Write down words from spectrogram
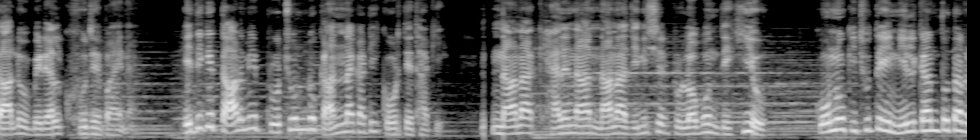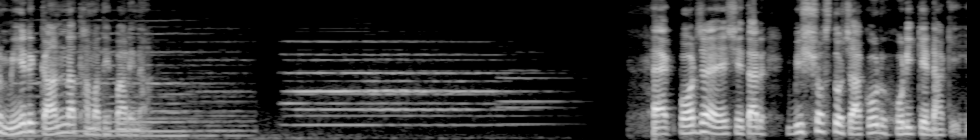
কালো বেড়াল খুঁজে পায় না। এদিকে তার মেয়ে প্রচণ্ড কান্নাকাটি করতে থাকে। নানা খেলনা, নানা জিনিসের প্রলোভন দেখিয়েও কোনো কিছুতেই নীলকান্ত তার মেয়ের কান্না থামাতে পারে না। এক পর্যায়ে সে তার বিশ্বস্ত চাকর হরিকে ডাকে।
